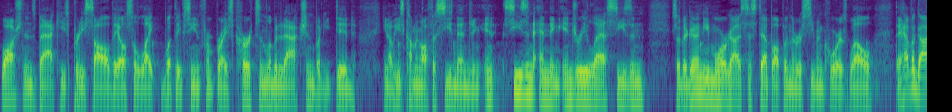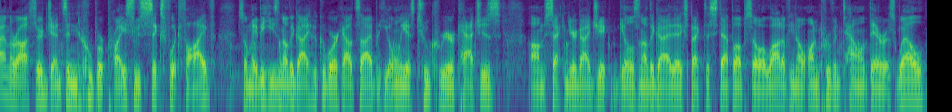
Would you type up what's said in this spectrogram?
Washington's back. He's pretty solid. They also like what they've seen from Bryce Kurtz in limited action, but he did, you know, he's coming off a season ending in, season ending injury last season, so they're going to need more guys to step up in the receiving core as well. They have a guy on the roster, Jensen Hooper Price, who's six foot five, so maybe he's another guy who could work outside, but he only has two career catches. Um, second year guy Jacob Gill's another guy they expect to step up. So a lot of you know unproven talent there as well.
